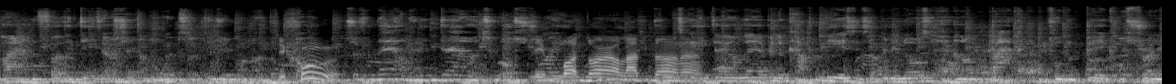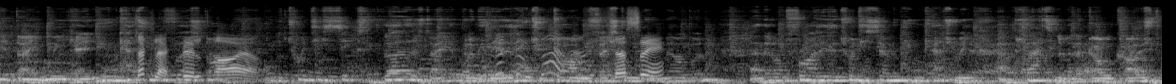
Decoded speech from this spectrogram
that and further details, check out my website, djmonline.com. C'est fou! Les moteurs là-dedans, là. Getting down there, been a couple of years since I've been in Oz, and I'm back for the big Australia Day weekend. You can catch Check le filtre air. on the 26th Thursday. I'm going to be at the Electric Derby Festival sais. And then on Friday the 27th, you can catch me at Platinum at the Gold Coast.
